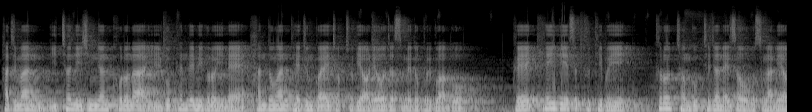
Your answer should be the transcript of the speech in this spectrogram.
하지만 2020년 코로나19 팬데믹으로 인해 한동안 대중과의 접촉이 어려워졌음에도 불구하고 그의 KBS 2TV 트롯 전국체전에서 우승하며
